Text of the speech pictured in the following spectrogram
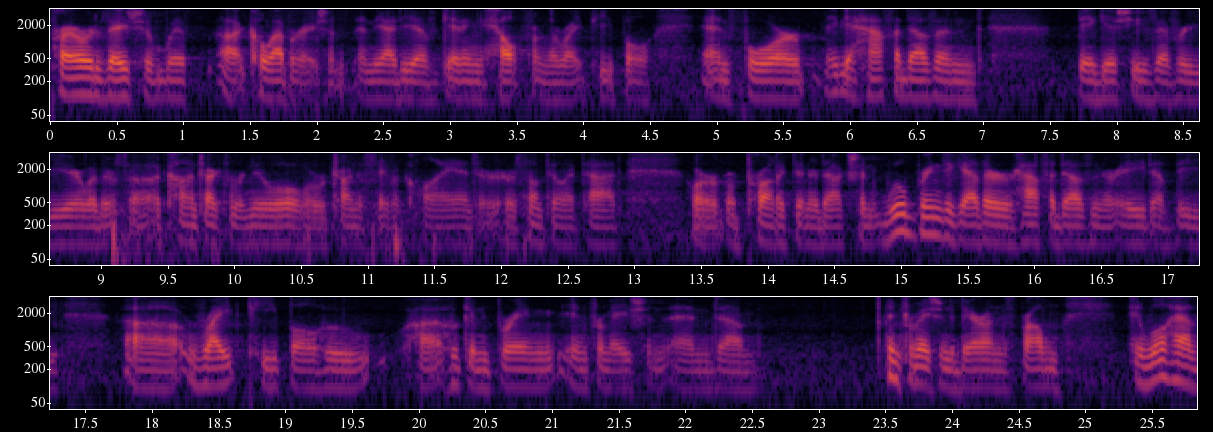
prioritization with uh, collaboration and the idea of getting help from the right people. And for maybe a half a dozen big issues every year, whether it's a, a contract renewal or trying to save a client or, or something like that, or a product introduction, we'll bring together half a dozen or eight of the uh, right people who, uh, who can bring information and um, information to bear on this problem. And we'll have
